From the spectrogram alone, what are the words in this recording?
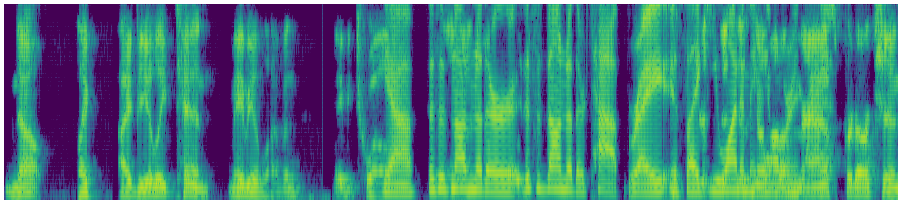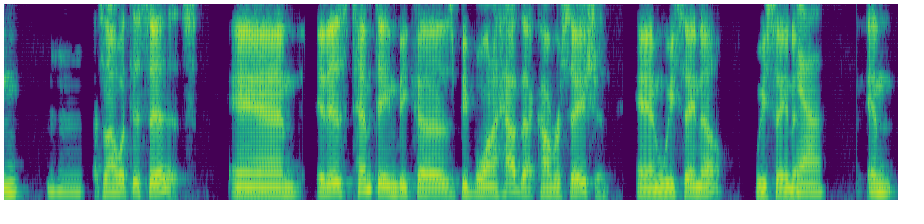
no, like ideally 10, maybe 11, maybe 12. Yeah. This is not another, this is not another TAP, right? It's this, like you want to make it more a mass production. Mm-hmm. That's not what this is. Mm-hmm. And it is tempting because people want to have that conversation. And we say no. We say no. Yeah. And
